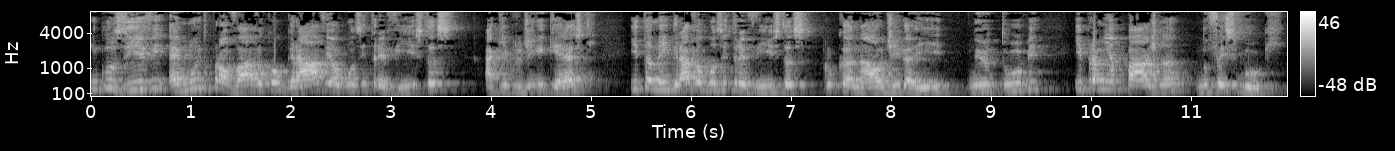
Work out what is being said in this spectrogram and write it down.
Inclusive, é muito provável que eu grave algumas entrevistas aqui para o Digcast e também grave algumas entrevistas para o canal Diga Aí no YouTube e para minha página no Facebook.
